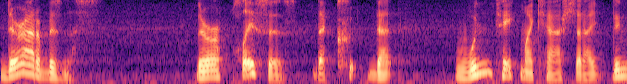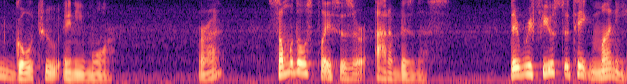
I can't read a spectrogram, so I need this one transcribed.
They're out of business. There are places that could that wouldn't take my cash that I didn't go to anymore, right? Some of those places are out of business. They refuse to take money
